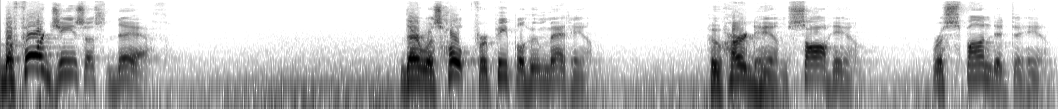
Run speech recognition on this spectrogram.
before Jesus' death, there was hope for people who met Him who heard him, saw him, responded to him.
